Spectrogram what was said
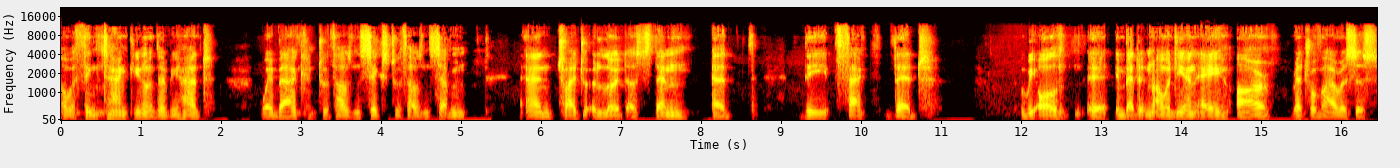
our think tank, you know, that we had way back in 2006, 2007, and try to alert us then at the fact that we all uh, embedded in our DNA are retroviruses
